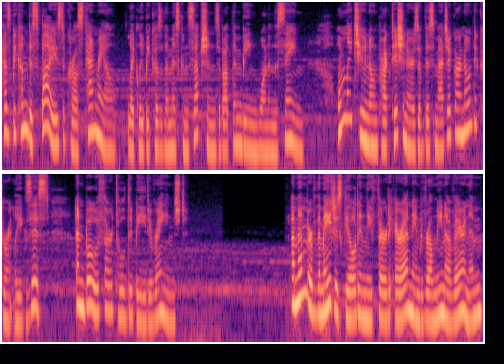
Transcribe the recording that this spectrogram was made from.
has become despised across Tamriel, likely because of the misconceptions about them being one and the same. Only two known practitioners of this magic are known to currently exist, and both are told to be deranged. A member of the Mages Guild in the Third Era named Relmyna Verenim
